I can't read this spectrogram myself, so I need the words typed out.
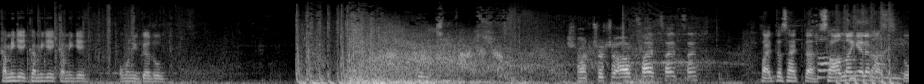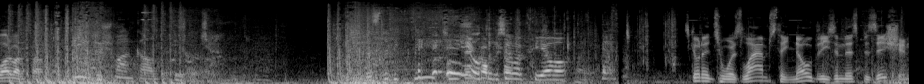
Coming gay, coming gay, coming gay. Omen you got ult. Short, short, short. Outside, side, side. Side'da side'da. Son Sağından otuz gelemez. saniye. Duvar var sağında. bir düşman kaldı. Hızlı bitti. Şu otobüse bak kıyamam. He's gone in towards Lamps. They know that he's in this position.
